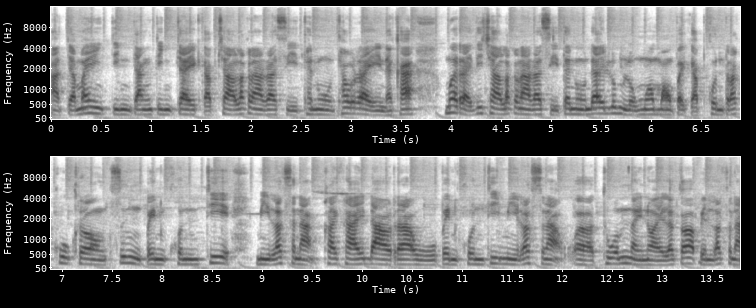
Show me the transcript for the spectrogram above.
อาจจะไม่จริงจังจริงใจกับชาวลัคนาราศีธนูเท่าไหร่นะคะ เมื่อไหร่ที่ชาวลัคนาราศีธนูได้ลุ่มหลงมัวเมาไปกับคนรักคู่ครอง ซึ่งเป็นคนที่มีลัักษณะคล้ายๆ ดาวราหู เป็นคนที่มีลักษณะท้วมหน่อยๆ แล้วก็เป็นลักษณะ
